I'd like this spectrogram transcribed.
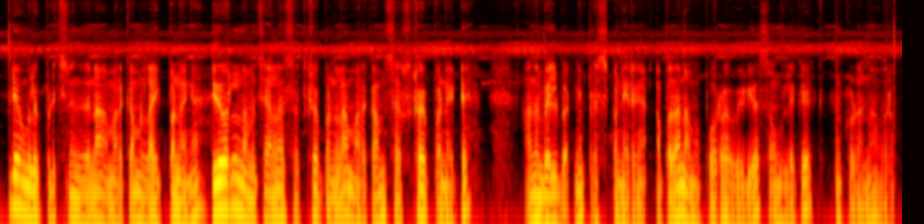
இப்படி உங்களுக்கு பிடிச்சிருந்ததுன்னா மறக்காமல் லைக் பண்ணுங்கள் இதுவரை நம்ம சேனலை சப்ஸ்கிரைப் பண்ணலாம் மறக்காமல் சப்ஸ்கிரைப் பண்ணிவிட்டு அந்த பெல் பட்டனை ப்ரெஸ் பண்ணிடுங்க அப்போ தான் நம்ம போடுற வீடியோஸ் உங்களுக்கு உடனே வரும்.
